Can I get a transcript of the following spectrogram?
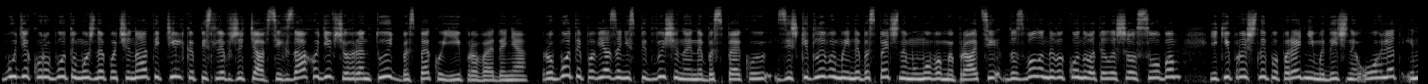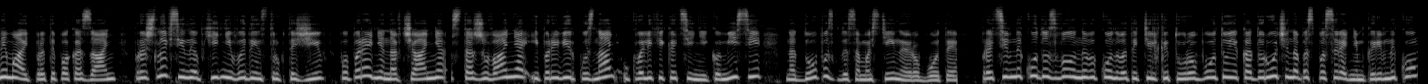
Будь-яку роботу можна починати тільки після вжиття всіх заходів, що гарантують безпеку її проведення. Роботи, пов'язані з підвищеною небезпекою, зі шкідливими і небезпечними умовами праці, дозволено виконувати лише особам, які пройшли попередній медичний огляд і не мають протипоказань, пройшли всі необхідні види інструктажів, попереднє навчання, стажування і перевірку знань у кваліфікаційній комісії на допуск до самостійної роботи. Працівнику дозволено виконувати тільки ту роботу, яка доручена безпосереднім керівником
